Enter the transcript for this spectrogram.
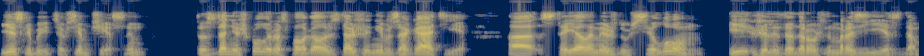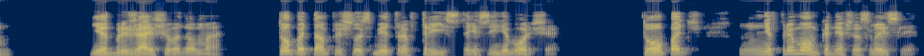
Если быть совсем честным, что здание школы располагалось даже не в Загатье, а стояло между селом и железнодорожным разъездом. И от ближайшего дома топать нам пришлось метров триста, если не больше. Топать не в прямом, конечно, смысле.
